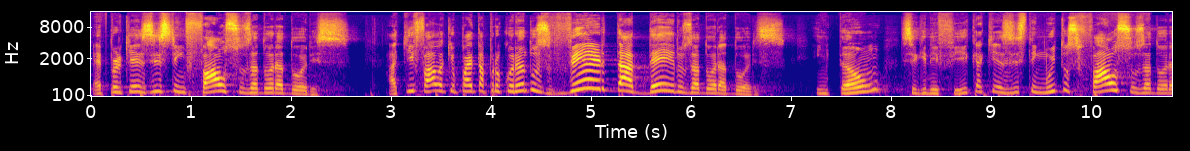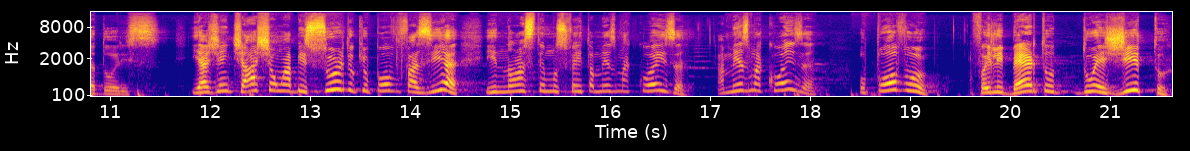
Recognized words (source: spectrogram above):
é porque existem falsos adoradores. Aqui fala que o Pai está procurando os verdadeiros adoradores. Então, significa que existem muitos falsos adoradores. E a gente acha um absurdo o que o povo fazia e nós temos feito a mesma coisa. A mesma coisa. O povo foi liberto do Egito,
